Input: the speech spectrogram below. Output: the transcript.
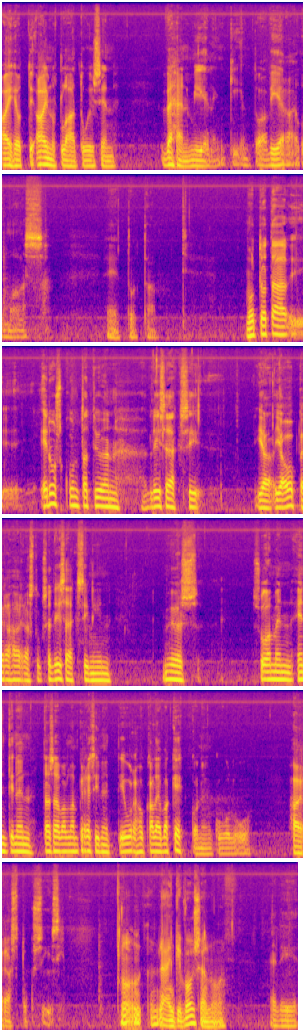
aiheutti ainutlaatuisen vähän mielenkiintoa vierailumaassa. Et, tota, mutta tota, eduskuntatyön lisäksi ja, ja operaharrastuksen lisäksi niin myös Suomen entinen tasavallan presidentti Urho Kaleva Kekkonen kuuluu harrastuksiisi. No näinkin voi sanoa. Eli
